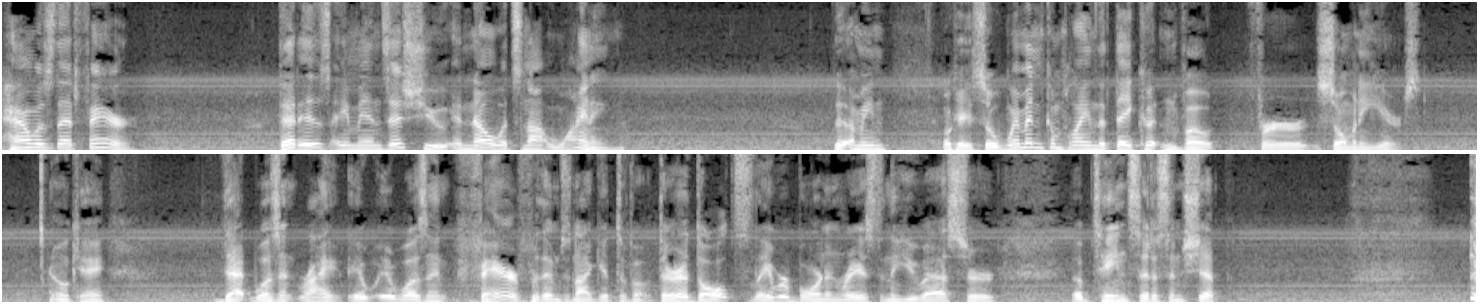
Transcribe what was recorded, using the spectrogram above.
How is that fair? That is a men's issue, and no, it's not whining. I mean, okay, so women complain that they couldn't vote for so many years. Okay, that wasn't right. It, it wasn't fair for them to not get to vote. They're adults, they were born and raised in the U.S. or obtained citizenship.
